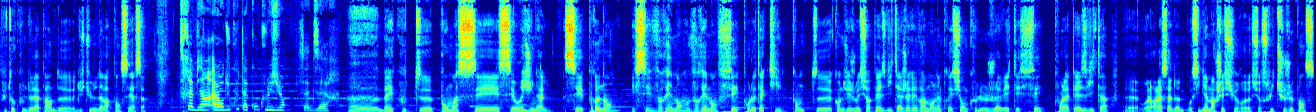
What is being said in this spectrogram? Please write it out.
plutôt cool de la part de- du studio d'avoir pensé à ça. Très bien. Alors du coup, ta conclusion, Setzer Euh, bah écoute, euh, pour moi c'est c'est original, c'est prenant et c'est vraiment vraiment fait pour le tactile. Quand, euh, quand j'ai joué sur PS Vita, j'avais vraiment l'impression que le jeu avait été fait pour la PS Vita. Euh, alors là, ça doit aussi bien marcher sur, euh, sur Switch, je pense,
